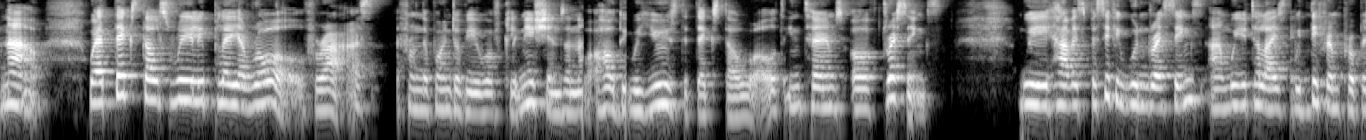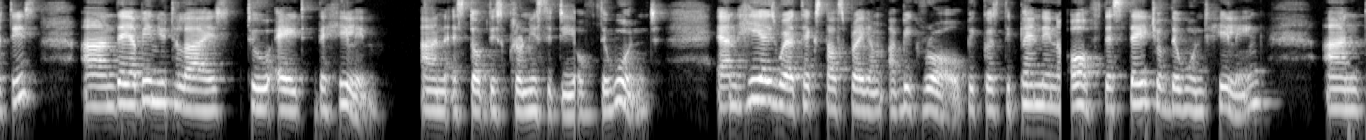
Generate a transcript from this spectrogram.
Now, where textiles really play a role for us from the point of view of clinicians and how do we use the textile world in terms of dressings. We have a specific wound dressings and we utilize with different properties and they are being utilized to aid the healing and stop this chronicity of the wound. And here is where textiles play a, big role because depending of the stage of the wound healing and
